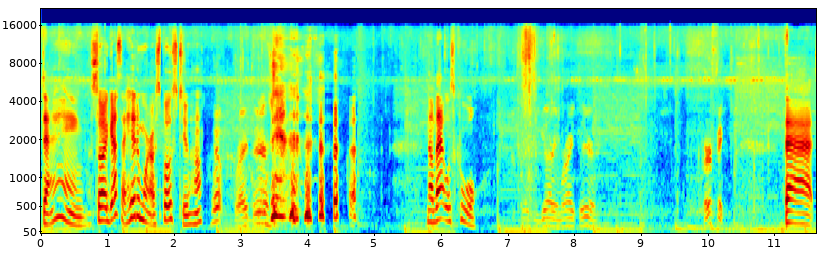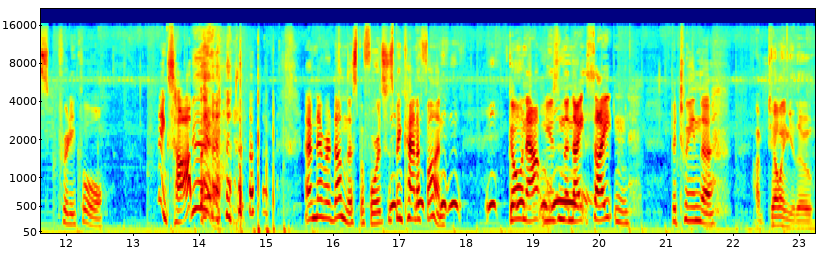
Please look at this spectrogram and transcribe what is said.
Dang. So I guess I hit him where I was supposed to, huh? Yep, right there. Now that was cool. you got him right there. Perfect. That's pretty cool. Thanks, Hop. I've never done this before. This has been kind of fun. Going out using the night sight and between the I'm telling you though,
